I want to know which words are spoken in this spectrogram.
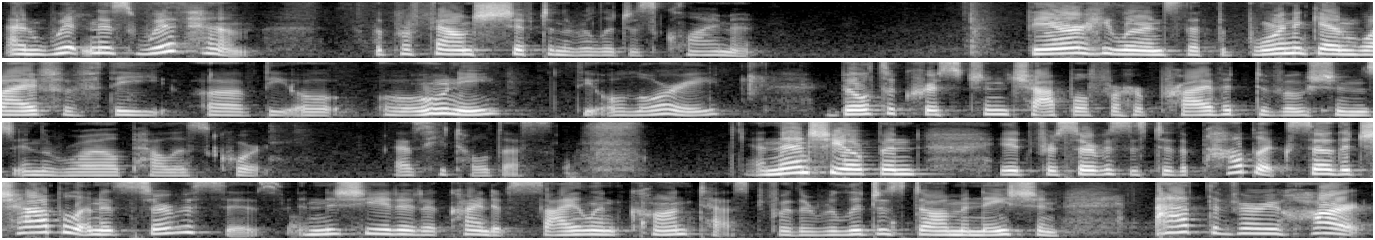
and witness with him the profound shift in the religious climate. There he learns that the born-again wife of the, of the Ooni, the Olori, built a Christian chapel for her private devotions in the royal palace court, as he told us. And then she opened it for services to the public. So the chapel and its services initiated a kind of silent contest for the religious domination at the very heart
